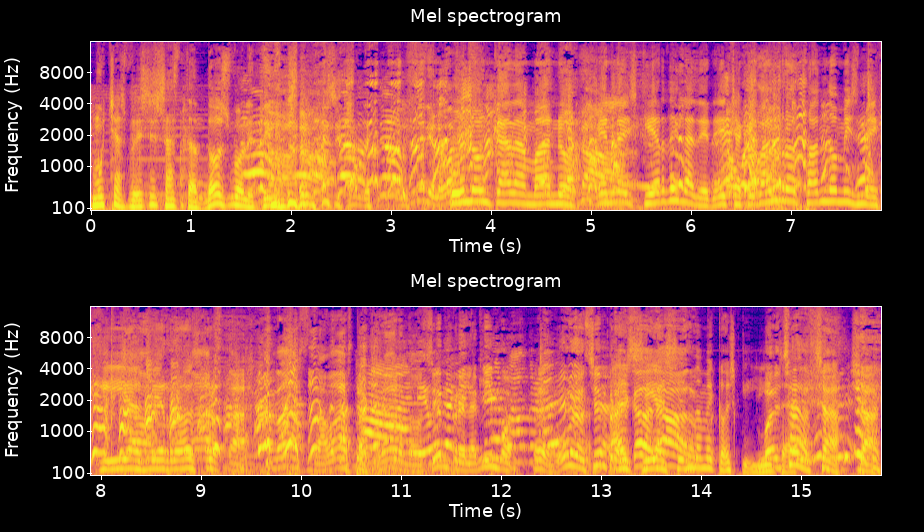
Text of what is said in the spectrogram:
muchas veces hasta dos boletines oficiales. ¿En serio lo Uno en cada mano, en la izquierda y la derecha, que van rozando mis mejillas, mi rostro. Basta, basta, Gerardo. Siempre el mismo. Eh, Uno siempre de Así, cada lado. haciéndome Bueno, cosquillitas. ya, ya, ya.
